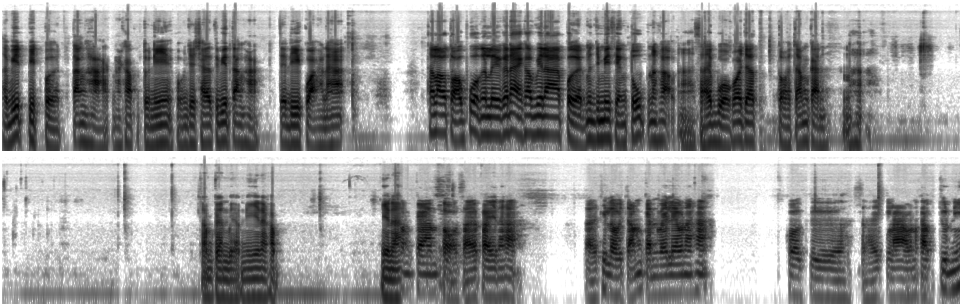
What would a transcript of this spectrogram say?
สวิตปิดเปิดตั้งหากนะครับ ตัวนี้ผมจะใช้สวิตตั้งหากจะดีกว่านะฮะถ้าเราต่อพ่วงกันเลยก็ได้ครับ เวลาเปิดมันจะมีเสียงตุ๊บนะครับสายบวกก็จะต่อจ้ำกันนะฮะจำกันแบบนี้นะครับ นี่นะทำการต่อสายไฟนะฮะสายที่เราจ้ำกันไว้แล้วนะฮะ ก็คือสายกราวนะครับ จุดนี้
